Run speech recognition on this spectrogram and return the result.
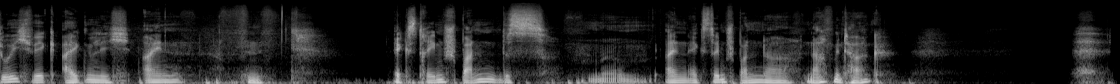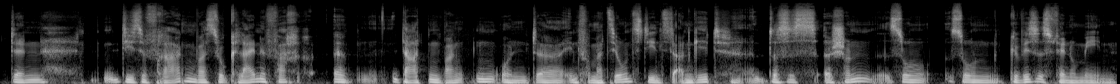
durchweg eigentlich ein hm, extrem spannendes, äh, ein extrem spannender Nachmittag. Denn diese Fragen, was so kleine Fachdatenbanken äh, und äh, Informationsdienste angeht, das ist äh, schon so, so ein gewisses Phänomen.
